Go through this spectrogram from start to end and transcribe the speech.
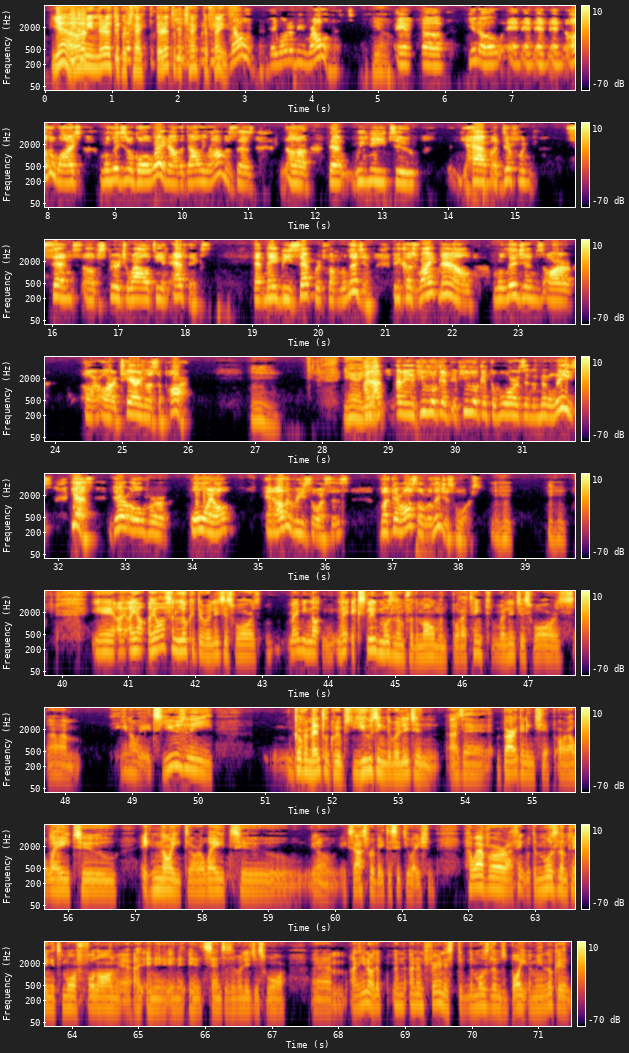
Yeah, because, I mean they're out to protect. They're out to protect their faith. Relevant. They want to be relevant. Yeah. And uh, you know, and, and and and otherwise religion will go away. Now the Dalai Lama says uh, that we need to have a different sense of spirituality and ethics that may be separate from religion, because right now religions are are are tearing us apart. Mm. Yeah, yeah. I, I, mean, if you look at if you look at the wars in the Middle East, yes, they're over oil and other resources, but they're also religious wars. Mm-hmm. Mm-hmm. Yeah, I, I, I often look at the religious wars, maybe not exclude Muslim for the moment, but I think religious wars, um, you know, it's usually governmental groups using the religion as a bargaining chip or a way to ignite or a way to, you know, exacerbate the situation. However, I think with the Muslim thing, it's more full on uh, in in, in its sense as a religious war. Um, and you know, the, and, and in fairness, the, the, Muslims bite. I mean, look at,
